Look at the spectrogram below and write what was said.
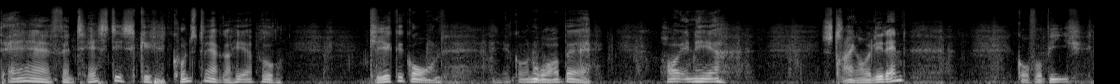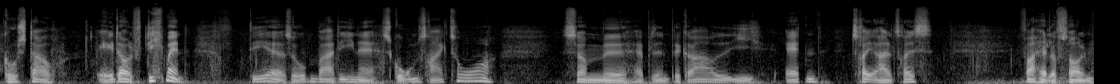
Der er fantastiske kunstværker her på kirkegården. Jeg går nu op ad højen her, strænger mig lidt an, går forbi Gustav Adolf Dichmann. Det er altså åbenbart en af skolens rektorer, som øh, er blevet begravet i 1853 fra Halofsholm.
